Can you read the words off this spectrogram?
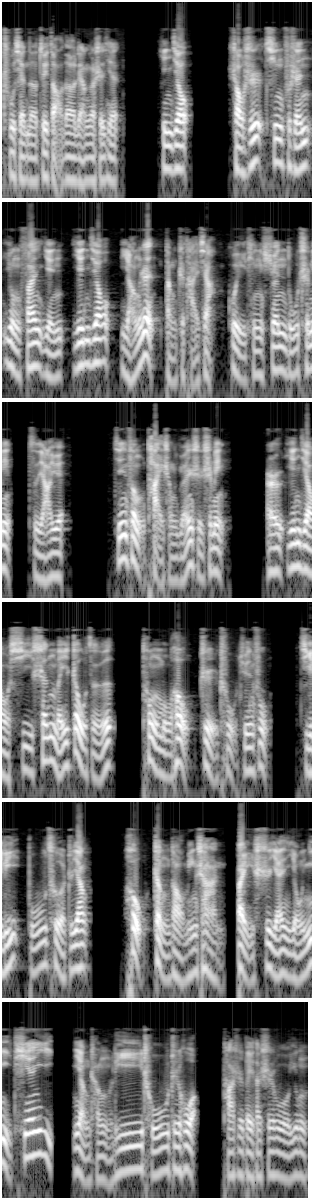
出现的最早的两个神仙。殷郊少时，清福神用幡引殷郊、杨任等至台下，跪听宣读敕命。子牙曰：“今奉太上元始敕命，而殷郊昔身为胄子。”痛母后至处君父，几离不测之殃。后正道名山，被师言有逆天意，酿成离除之祸。他是被他师傅用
